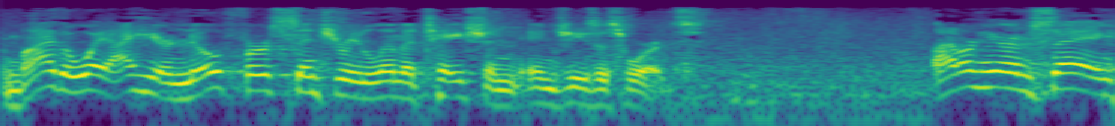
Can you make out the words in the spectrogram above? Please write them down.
And by the way, I hear no first century limitation in Jesus' words. I don't hear him saying,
